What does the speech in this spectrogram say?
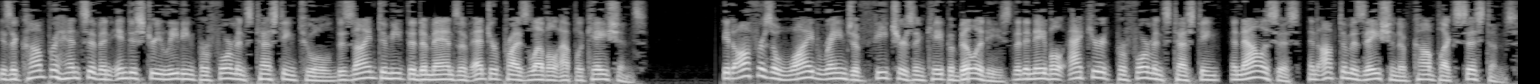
is a comprehensive and industry-leading performance testing tool designed to meet the demands of enterprise-level applications. It offers a wide range of features and capabilities that enable accurate performance testing, analysis, and optimization of complex systems.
